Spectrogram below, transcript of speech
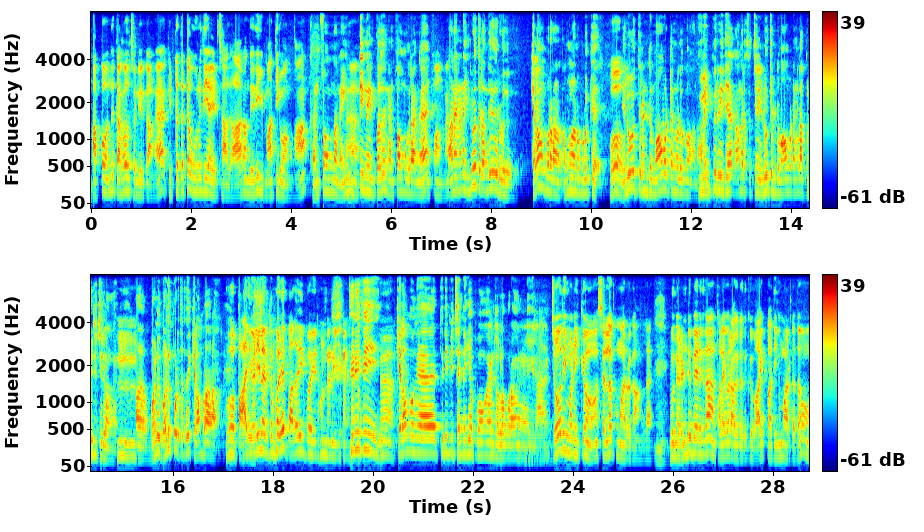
அப்ப வந்து தகவல் சொல்லியிருக்காங்க. கிட்டத்தட்ட உறுதியாயிடுச்சான் அது ஆறாம் தேதி மாத்திருவாங்களாம் கன்ஃபார்ம் தான். நைன்டி நைன் பர்சன்ட் கன்ஃபார்ம்ங்கிறாங்க Confirm. ஆனா என்னன்னா இருபத்தி தேதி ஒரு கிளம்ப போறாங்க தமிழ்நாடு முழுக்க. எழுபத்தி ரெண்டு மாவட்டங்களுக்கும் அந்த அமைப்பு ரீதியா காங்கிரஸ் கட்சியில எழுபத்தி ரெண்டு மாவட்டங்களா பிரிச்சு வச்சிருக்காங்க. அதை வலு வலுப்படுத்துறதுக்கு கிளம்புறாராம் ஓ பாதி வெளியில இருக்கும் போதே பதவி போயிடும்னு நினைக்கிறேன். திருப்பி. கிளம்புங்க திருப்பி சென்னைக்கே போங்கன்னு சொல்ல போறாங்கன்னு நினைக்கிறேன். ஜோதிமணிக்கும் செல்லக்குமார் இருக்காங்கல்ல. இவங்க ரெண்டு பேருக்கு தான் தலைவர் ஆகுறதுக்கு வாய்ப்பு அதிகமா இருக்கதும்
